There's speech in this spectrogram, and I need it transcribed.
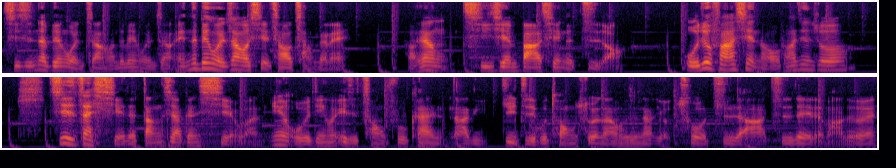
其实那篇文章啊，那篇文章，哎，那篇文章我写超长的嘞，好像七千八千个字哦。我就发现了，我发现说，其实，在写的当下跟写完，因为我一定会一直重复看哪里句子不通顺啊，或是哪里有错字啊之类的嘛，对不对？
